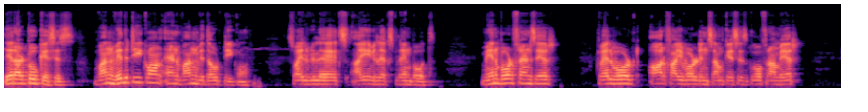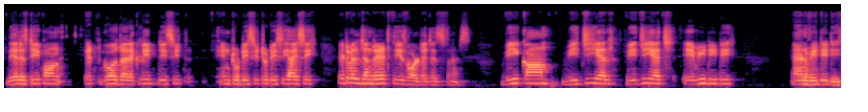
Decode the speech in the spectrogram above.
There are two cases, one with T-con and one without T-con. So I will, I will explain both. Main board friends here, 12 volt or 5 volt in some cases go from here. There is T-con, it goes directly DC into DC to DC IC, it will generate these voltages friends. VCOM, VGL, VGH, AVDD and VDD.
